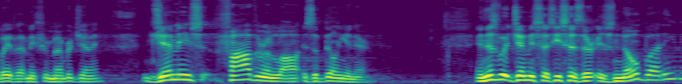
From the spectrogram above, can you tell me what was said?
Wave at me if you remember Jimmy. Jimmy's father in law is a billionaire. And this is what Jimmy says. He says, There is nobody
